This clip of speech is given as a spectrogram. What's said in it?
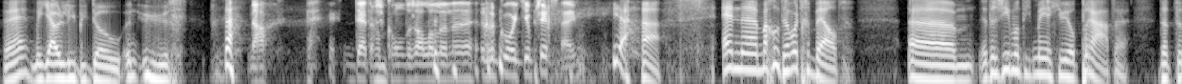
hè, met jouw libido. Een uur. Nou, 30 seconden zal al een recordje op zich zijn. Ja. En, maar goed, hij wordt gebeld. Ehm, er is iemand die met je wil praten. Dat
